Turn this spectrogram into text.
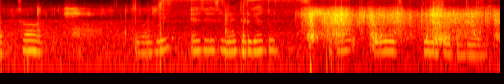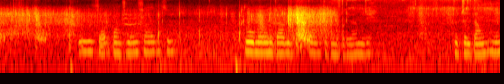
अच्छा। तो भाई ये ऐसे ऐसे मैं चढ़ गया तो साइड पहुँच गया पहुँच गया शायद से। तो मैं उनका भी काम करना पड़ेगा मुझे। तो चलता हूँ मैं।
